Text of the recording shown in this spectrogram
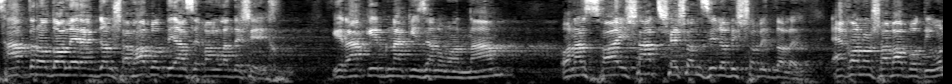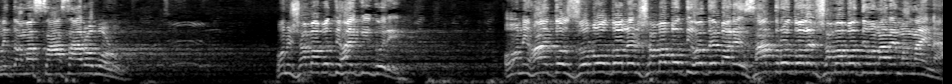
ছাত্র দলের একজন সভাপতি আছে বাংলাদেশে। কি রাকিব না কি যেন ওনার নাম? ওনার ছয় সাত সেশন ছিল বিশ্ববিদ্যালয়। এখনও সভাপতি। উনি তো আমার চাষ আরও বড়। উনি সভাপতি হয় কি করে? উনি হয়তো যুব দলের সভাপতি হতে পারে, ছাত্র দলের সভাপতি ওনারে মানায় না।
